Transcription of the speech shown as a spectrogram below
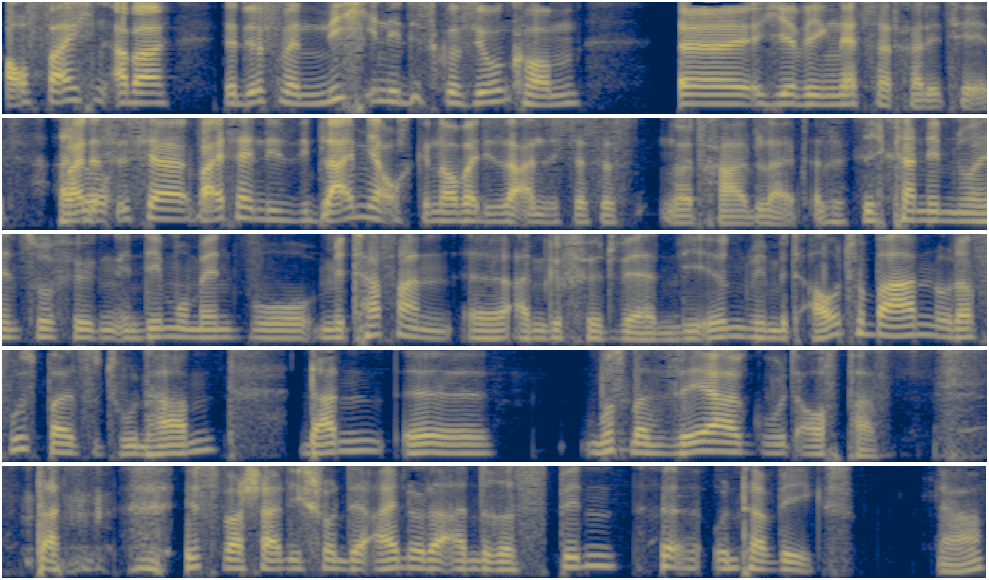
aufweichen, aber da dürfen wir nicht in die Diskussion kommen, äh, hier wegen Netzneutralität. Also, Weil das ist ja weiterhin, die, die bleiben ja auch genau bei dieser Ansicht, dass das neutral bleibt. Also ich kann dem nur hinzufügen, in dem Moment, wo Metaphern äh, angeführt werden, die irgendwie mit Autobahnen oder Fußball zu tun haben, dann äh, muss man sehr gut aufpassen. Dann ist wahrscheinlich schon der ein oder andere Spin äh, unterwegs. Ja.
